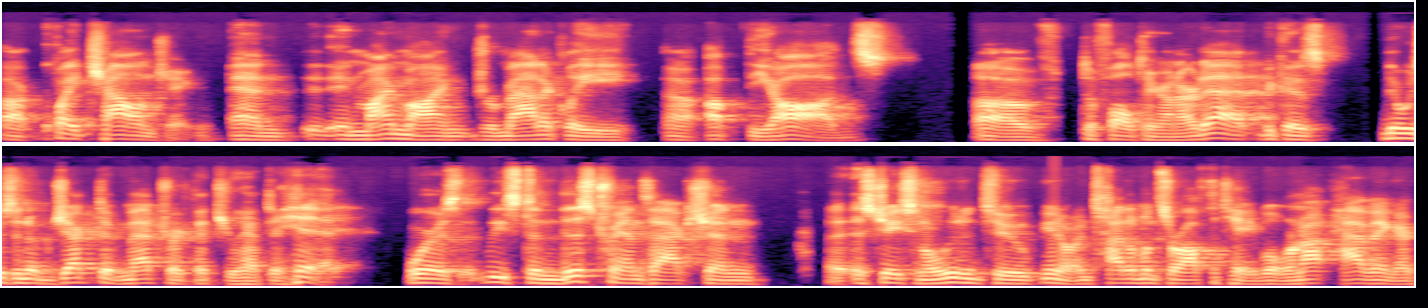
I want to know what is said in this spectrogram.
uh, quite challenging and, in my mind, dramatically uh, up the odds of defaulting on our debt because there was an objective metric that you had to hit. Whereas, at least in this transaction, uh, as Jason alluded to, you know, entitlements are off the table. We're not having a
